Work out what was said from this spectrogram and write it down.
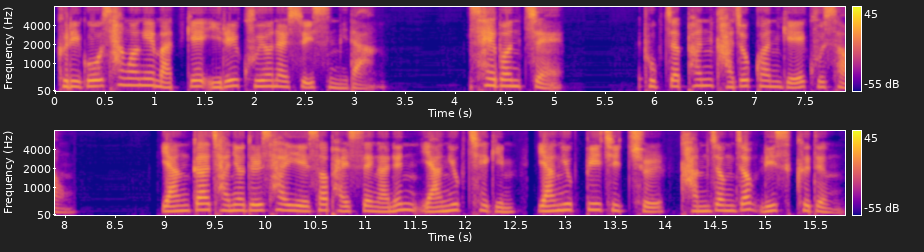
그리고 상황에 맞게 이를 구현할 수 있습니다. 세 번째, 복잡한 가족 관계의 구성. 양가 자녀들 사이에서 발생하는 양육 책임, 양육비 지출, 감정적 리스크 등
